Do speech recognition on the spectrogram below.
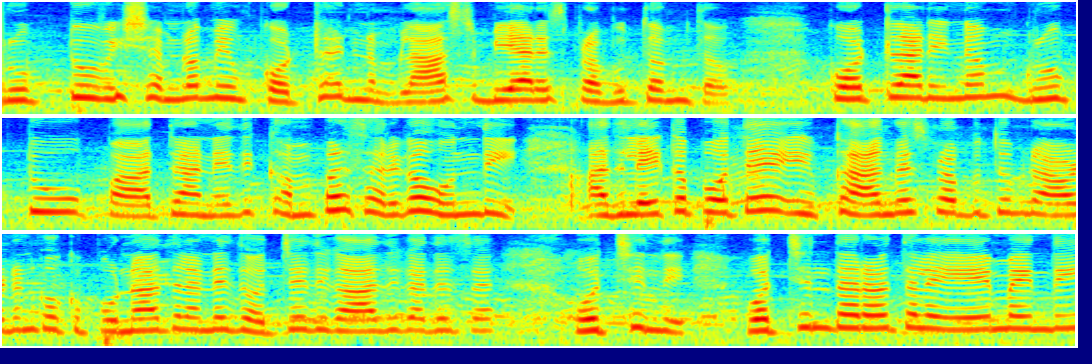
గ్రూప్ టూ విషయంలో మేము కొట్లాడినాం లాస్ట్ బీఆర్ఎస్ ప్రభుత్వంతో కొట్లాడినాం. గ్రూప్ టూ పాత్ర అనేది కంపల్సరిగా ఉంది. అది లేకపోతే ఈ కాంగ్రెస్ ప్రభుత్వం రావడానికి ఒక పునాదులు అనేది వచ్చేది కాదు కదా సార్. వచ్చింది. వచ్చిన తర్వాత ఏమైంది?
